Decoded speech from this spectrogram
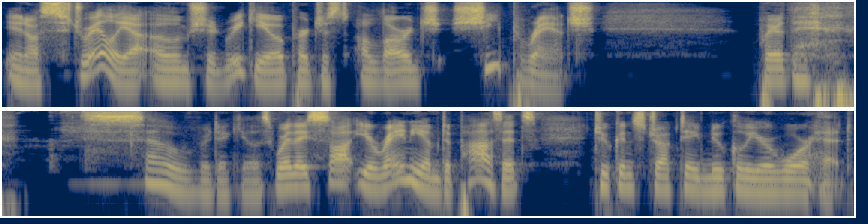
In Australia, Aum Shinrikyo purchased a large sheep ranch where they. so ridiculous. Where they sought uranium deposits to construct a nuclear warhead.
